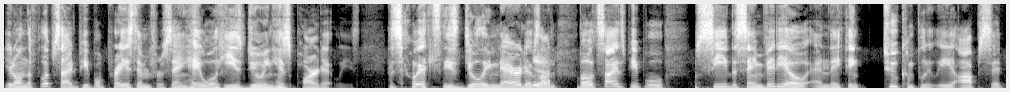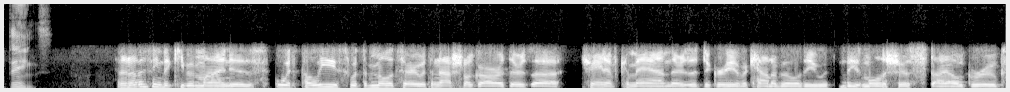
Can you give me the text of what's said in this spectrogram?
you know, on the flip side, people praised him for saying, "Hey, well, he's doing his part at least." So it's these dueling narratives yeah. on both sides. People see the same video and they think two completely opposite things. And another thing to keep in mind is with police, with the military, with the National Guard, there's a chain of command. There's a degree of accountability with these malicious style groups.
